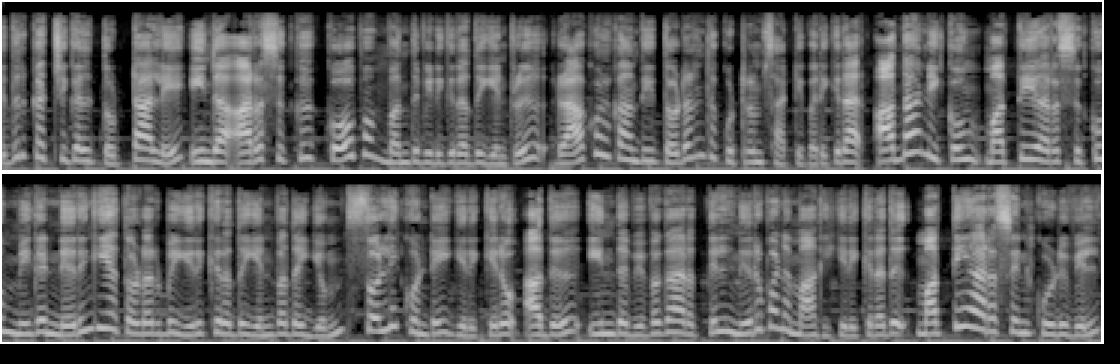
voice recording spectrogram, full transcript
எதிர்க்கட்சிகள் தொட்டாலே இந்த அரசுக்கு கோபம் வந்துவிடுகிறது என்று ராகுல் காந்தி தொடர்ந்து குற்றம் சாட்டி வருகிறார். அதானிக்கும் மத்திய அரசுக்கும் மிக நெருங்கிய தொடர்பு இருக்கிறது என்பதையும் சொல்லிக்கொண்டே இருக்கிறோம். அது இந்த விவகாரத்தில் நிரூபணமாகி இருக்கிறது. மத்திய அரசின் குழுவில்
